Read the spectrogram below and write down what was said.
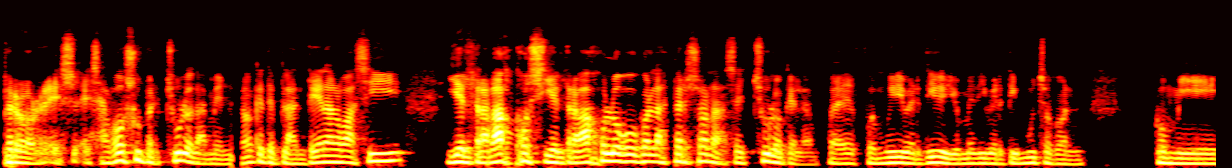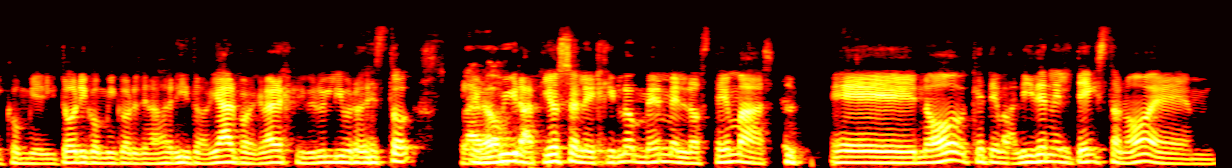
pero es, es algo súper chulo también, ¿no? Que te planteen algo así y el trabajo, si el trabajo luego con las personas es chulo, que fue, fue muy divertido y yo me divertí mucho con, con mi, con mi editor y con mi coordinador editorial, porque claro, escribir un libro de esto es muy gracioso, elegir los memes, los temas, eh, ¿no? Que te validen el texto, ¿no? Eh,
